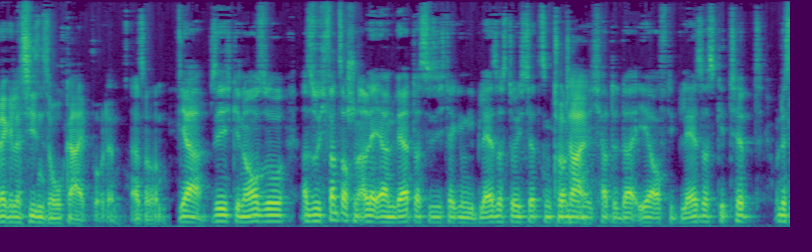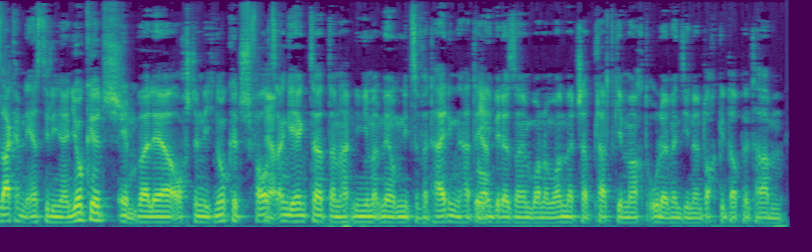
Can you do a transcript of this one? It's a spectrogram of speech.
Regular Season so hochgehypt wurde. Also ja, sehe ich genauso. Also ich fand es auch schon alle Ehren wert, dass sie sich da gegen die Blazers durchsetzen konnten. Total. Ich hatte da eher auf die Blazers getippt und es lag halt in erster Linie an Jokic, Eben. weil er auch ständig Jokic Fouls ja. angehängt hat. Dann hatten die niemand mehr, um ihn zu verteidigen. Hat er ja. entweder seinen One-on-One-Matchup platt gemacht oder wenn sie ihn dann doch gedoppelt haben,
